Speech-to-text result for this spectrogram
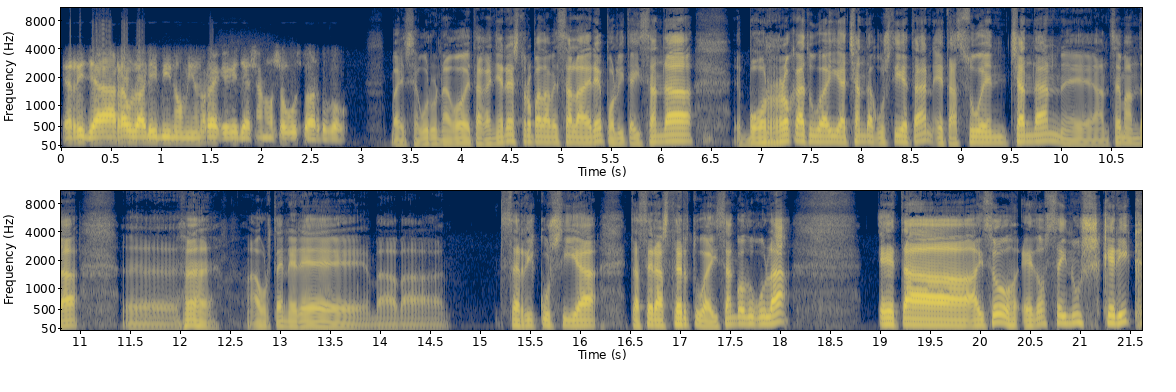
herria arraulari binomi horrek egitea esan oso gustu hartuko. Bai, seguru nago, eta gainera estropada bezala ere, polita izan da, borrokatu gai atxanda guztietan, eta zuen txandan, e, antzeman da, e, aurten ere, ba, ba, zer ikusia eta zer aztertua izango dugula, eta, aizu, edo zein uskerik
